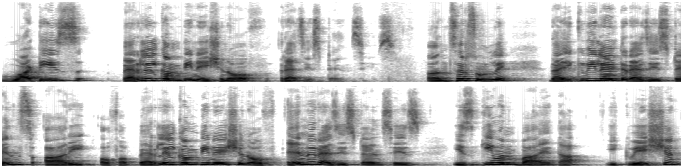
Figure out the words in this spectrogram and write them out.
What is parallel combination of resistances answer सुन लें। The equivalent resistance R E of a parallel combination of N resistances is given by the equation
